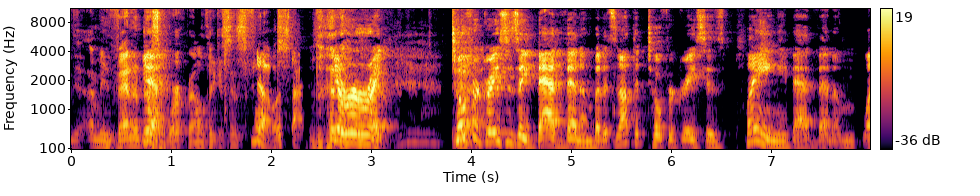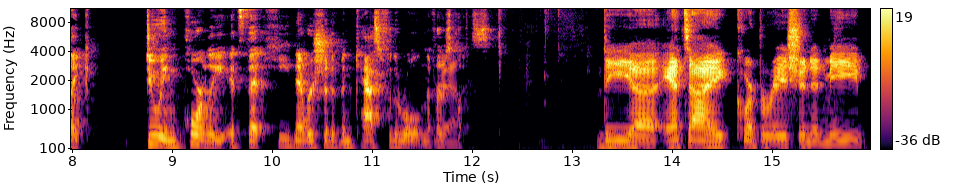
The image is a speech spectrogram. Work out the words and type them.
yeah I mean, Venom Yeah. doesn't work, but I don't think it's his fault. No, it's not. Yeah, right, right. Topher Yeah. Grace is a bad Venom, but it's not that Topher Grace is playing a bad Venom, like doing poorly. It's that he never should have been cast for the role in the first Yeah. place. the uh, anti-corporation in me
